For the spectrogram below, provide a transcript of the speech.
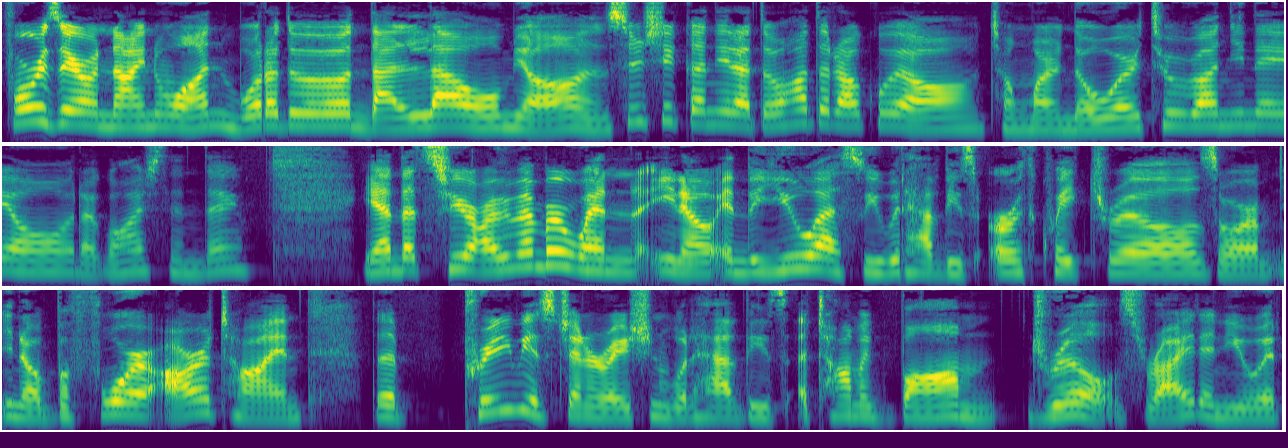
4091 뭐라도 날라오면 순식간이라도 하더라고요. 정말 nowhere to run이네요. 라고 하시는데 Yeah, that's true. I remember when, you know, in the US we would have these earthquake drills or, you know, before our time, the previous generation would have these atomic bomb drills, right? And you would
